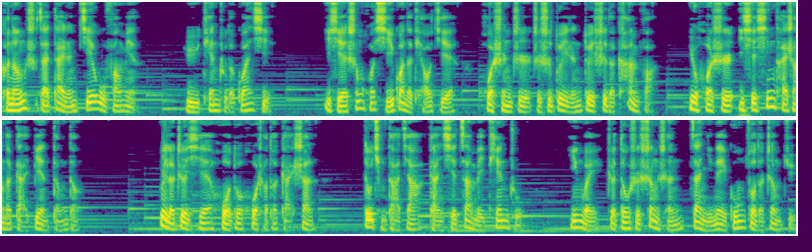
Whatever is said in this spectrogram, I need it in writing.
可能是在待人接物方面。与天主的关系，一些生活习惯的调节，或甚至只是对人对事的看法，又或是一些心态上的改变等等。为了这些或多或少的改善，都请大家感谢赞美天主，因为这都是圣神在你内工作的证据。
